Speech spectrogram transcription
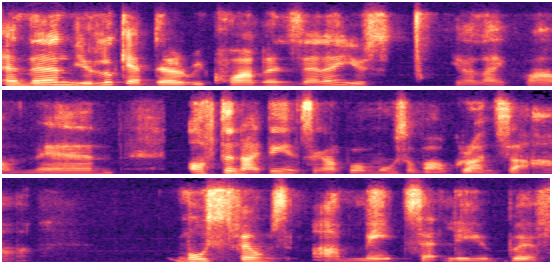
and then you look at the requirements and then you you're like wow man often i think in singapore most of our grants are most films are made sadly with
